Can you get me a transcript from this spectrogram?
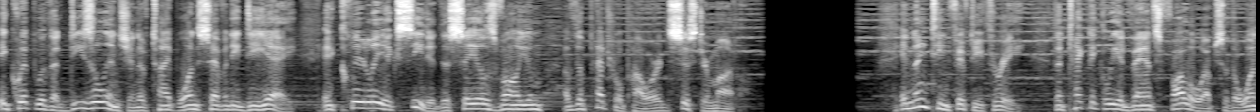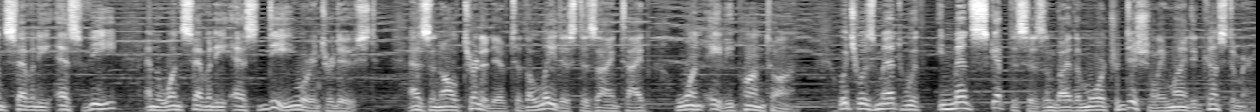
Equipped with a diesel engine of Type 170DA, it clearly exceeded the sales volume of the petrol-powered sister model. In 1953, the technically advanced follow-ups of the 170SV and the 170SD were introduced as an alternative to the latest design type 180 Ponton which was met with immense skepticism by the more traditionally minded customer.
